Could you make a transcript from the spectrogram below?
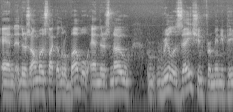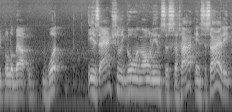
and there's almost like a little bubble, and there's no realization for many people about what is actually going on in society, in society,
